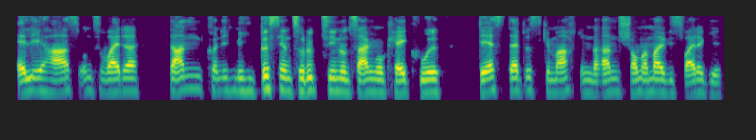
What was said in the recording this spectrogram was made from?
LEHs und so weiter, dann könnte ich mich ein bisschen zurückziehen und sagen, okay, cool, der Step ist gemacht und dann schauen wir mal, wie es weitergeht.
